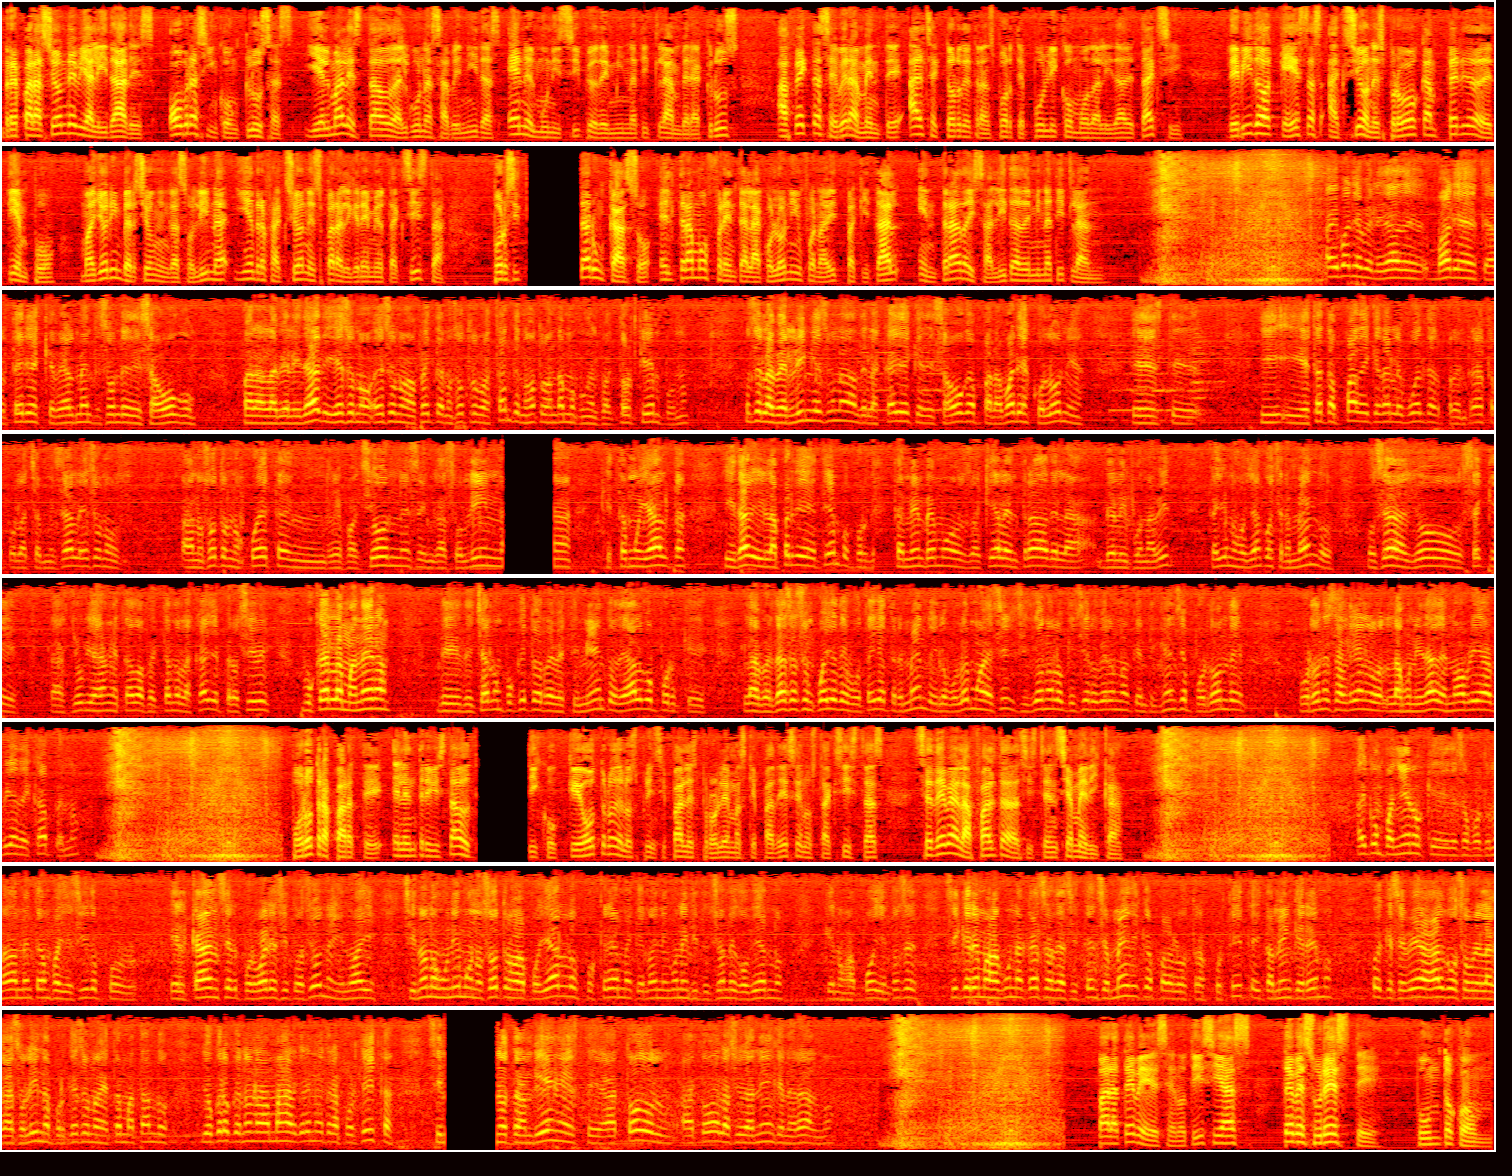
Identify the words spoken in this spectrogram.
Reparación de vialidades, obras inconclusas y el mal estado de algunas avenidas en el municipio de Minatitlán, Veracruz, afecta severamente al sector de transporte público modalidad de taxi, debido a que estas acciones provocan pérdida de tiempo, mayor inversión en gasolina y en refacciones para el gremio taxista. Por citar un caso, el tramo frente a la colonia Infonavit Paquital, entrada y salida de Minatitlán hay varias vialidades, varias este, arterias que realmente son de desahogo para la vialidad y eso, no, eso nos afecta a nosotros bastante, nosotros andamos con el factor tiempo, ¿no? Entonces la Berlín es una de las calles que desahoga para varias colonias este, y, está tapada, hay que darle vuelta para entrar hasta por la chamizal, eso nos, a nosotros nos cuesta en refacciones, en gasolina, que está muy alta, y, dar, y la pérdida de tiempo, porque también vemos aquí a la entrada de la, de la Infonavit, que hay unos hoyancos tremendos. O sea, yo sé que las lluvias han estado afectando las calles, pero sí buscar la manera de, echarle un poquito de revestimiento, de algo, porque la verdad se hace un cuello de botella tremendo y lo volvemos a decir, si Dios no lo quisiera hubiera una contingencia por donde, por donde saldrían las unidades, no habría vía de escape, ¿no? Por otra parte, el entrevistado dijo que otro de los principales problemas que padecen los taxistas se debe a la falta de asistencia médica. Hay compañeros que desafortunadamente han fallecido por el cáncer, por varias situaciones y no hay, si no nos unimos nosotros a apoyarlos, pues créanme que no hay ninguna institución de gobierno que nos apoye. Entonces sí queremos alguna casa de asistencia médica para los transportistas y también queremos pues que se vea algo sobre la gasolina porque eso nos está matando. Yo creo que no nada más al gremio de transportistas, sino también este, a todo, a toda la ciudadanía en general, ¿no? Para TVS Noticias, tvsureste.com.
